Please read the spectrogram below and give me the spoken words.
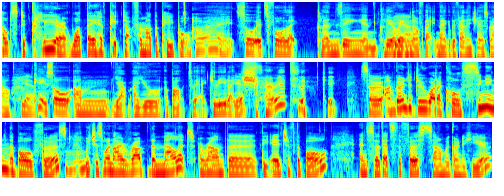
helps to clear what they have picked up from other people. All right. So it's for like cleansing and clearing Yeah. of like negative energy as well. Yeah. Okay. So um yeah, are you about to actually like Yes. share it? okay. So I'm going to do what I call singing the bowl 1st mm-hmm. which is when I rub the mallet around the, the edge of the bowl. And so that's the first sound we're going to hear.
